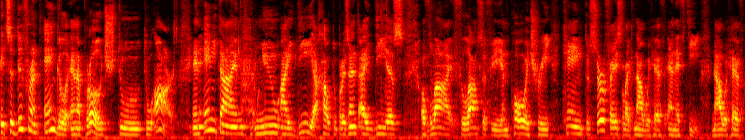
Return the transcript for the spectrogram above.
it's a different angle and approach to, to art. And anytime new idea, how to present ideas of life, philosophy, and poetry came to surface, like now we have NFT, now we have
